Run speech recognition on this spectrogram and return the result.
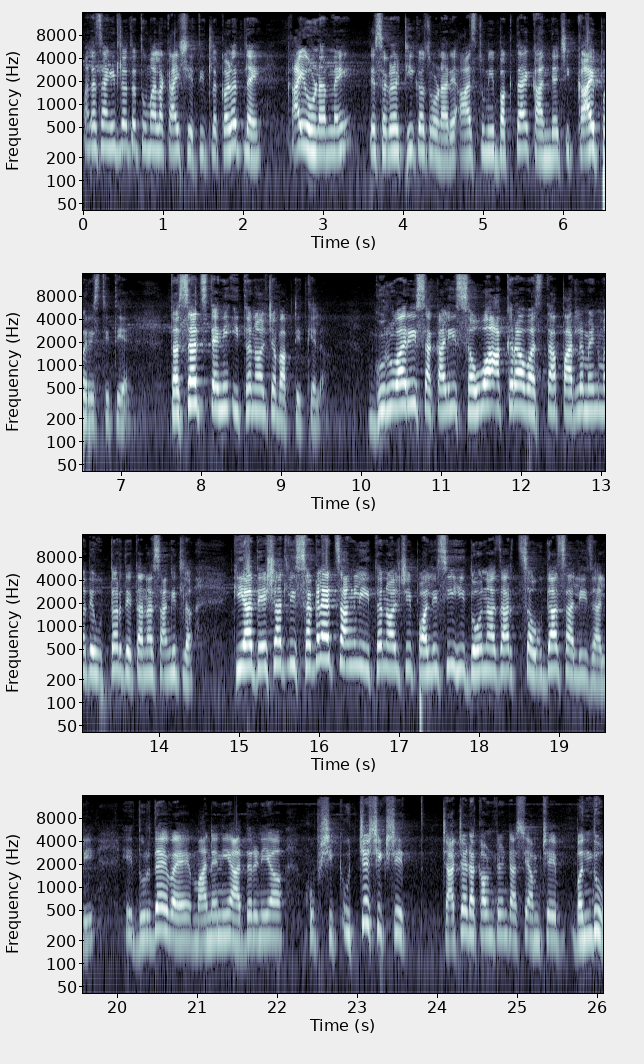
मला सांगितलं होतं तुम्हाला काय शेतीतलं कळत नाही काय होणार नाही ते सगळं ठीकच होणार आहे. आज तुम्ही बघताय कांद्याची काय परिस्थिती आहे. तसंच त्यांनी इथेनॉलच्या बाबतीत केलं. गुरुवारी सकाळी सव्वा अकरा वाजता पार्लमेंटमध्ये उत्तर देताना सांगितलं की या देशातली सगळ्यात चांगली इथेनॉलची पॉलिसी ही दोन हजार चौदा साली झाली. हे दुर्दैव आहे. माननीय आदरणीय खूप शिक उच्च शिक्षित चार्टर्ड अकाउंटंट असे आमचे बंधू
